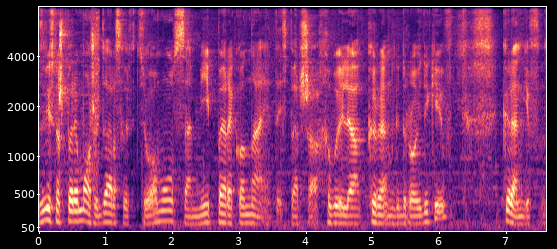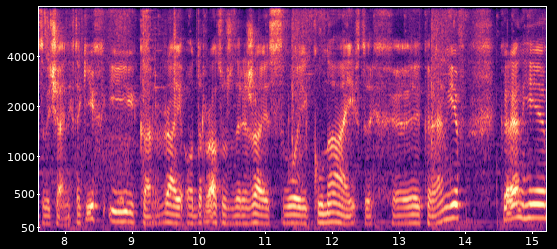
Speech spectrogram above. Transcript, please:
Звісно ж, переможуть. Зараз ви в цьому самі переконаєтесь. Перша хвиля кренг-дроїдиків. Кренгів звичайних таких. І Карай одразу ж заряджає свої кунаї в тих е, кренгів. Кренги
